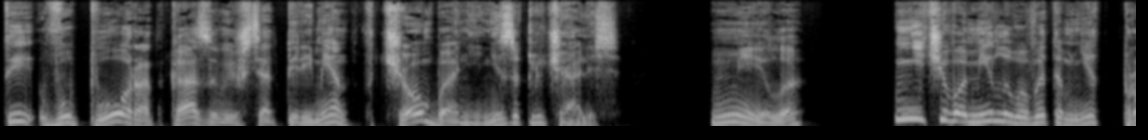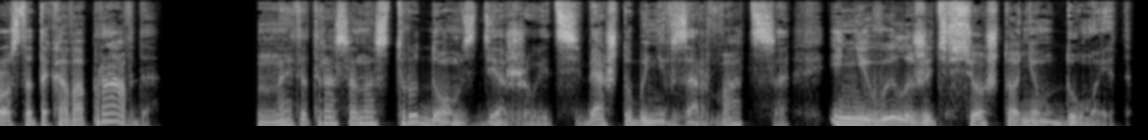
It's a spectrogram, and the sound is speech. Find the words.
Ты в упор отказываешься от перемен, в чем бы они ни заключались. Мило. Ничего милого в этом нет, просто такова правда. На этот раз она с трудом сдерживает себя, чтобы не взорваться и не выложить все, что о нем думает.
